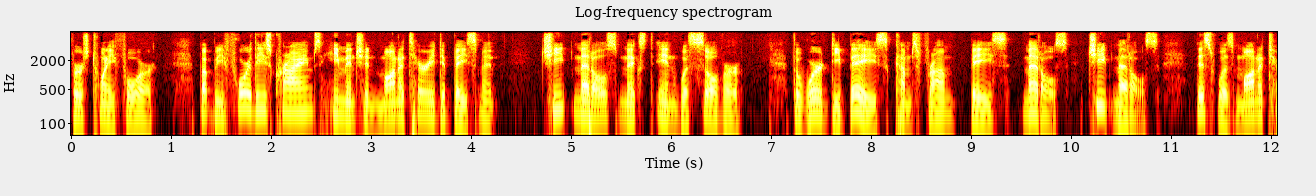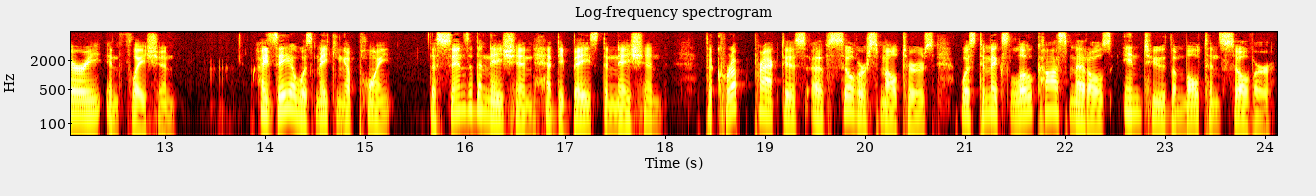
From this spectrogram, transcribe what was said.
verse 24. But before these crimes, he mentioned monetary debasement, cheap metals mixed in with silver. The word debase comes from base metals, cheap metals. This was monetary inflation. Isaiah was making a point. The sins of the nation had debased the nation. The corrupt practice of silver smelters was to mix low cost metals into the molten silver.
